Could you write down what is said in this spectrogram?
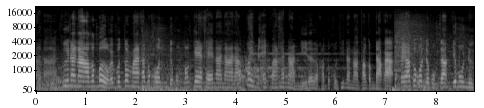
นานาคือนานาเอาระเบิดไปบนต้นไม้ครับทุกคนเดี๋ยวผมต้องแก้แค้นนานานะครับเฮ้ยมันแอดวานซ์ขนาดนี้แล้วเหรอครับทุกคนที่นานาทำกับดักอะใช่ครับทุกคนเดี๋ยวผมจะเกมโหมดหนึ่ง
